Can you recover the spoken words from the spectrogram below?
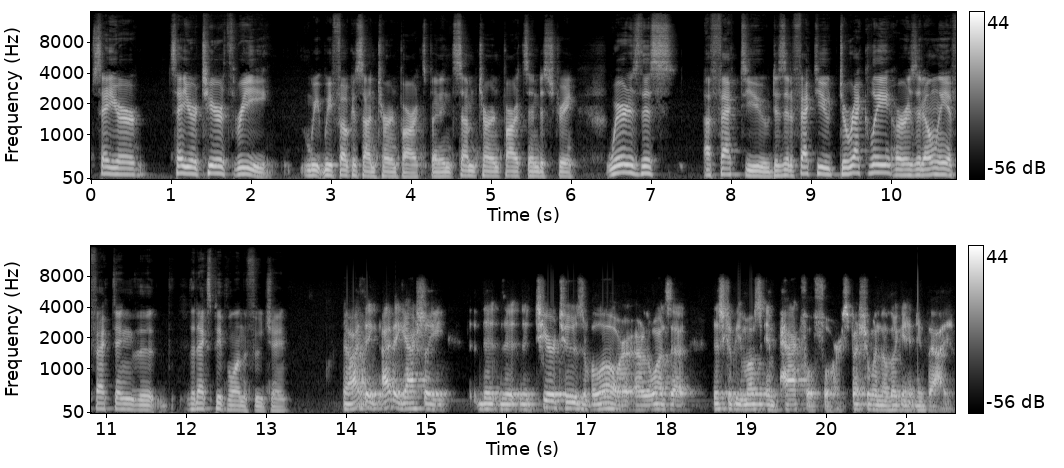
Say you're say you're tier three. We, we focus on turn parts, but in some turn parts industry, where does this affect you? Does it affect you directly, or is it only affecting the the next people on the food chain? No, I think I think actually the, the, the tier twos and below are, are the ones that this could be most impactful for, especially when they're looking at new value.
